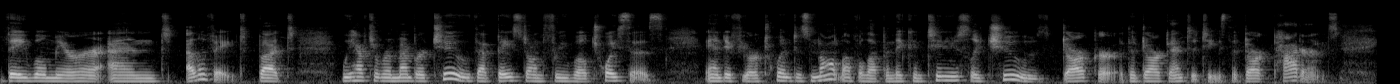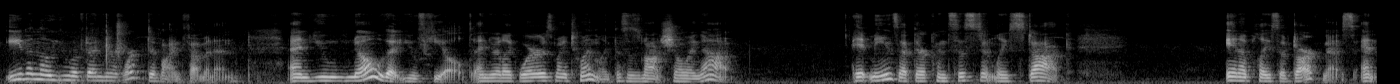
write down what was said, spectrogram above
they will mirror and elevate. But we have to remember too that based on free will choices, and if your twin does not level up and they continuously choose darker, the dark entities, the dark patterns, even though you have done your work, divine feminine, and you know that you've healed, and you're like, where is my twin? Like, this is not showing up. It means that they're consistently stuck in a place of darkness, and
